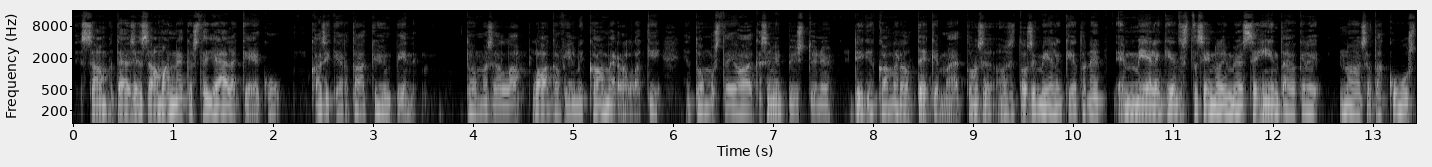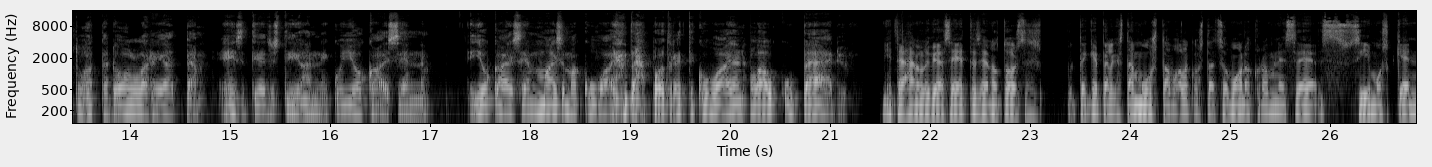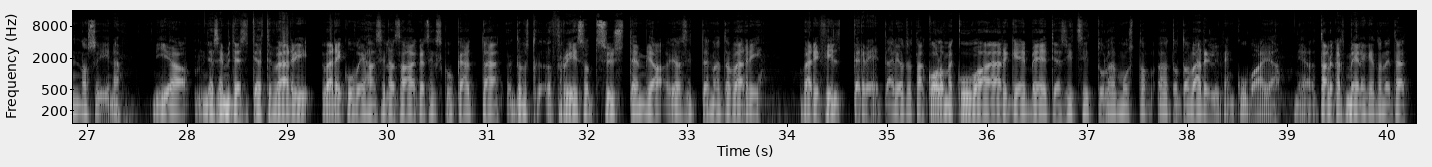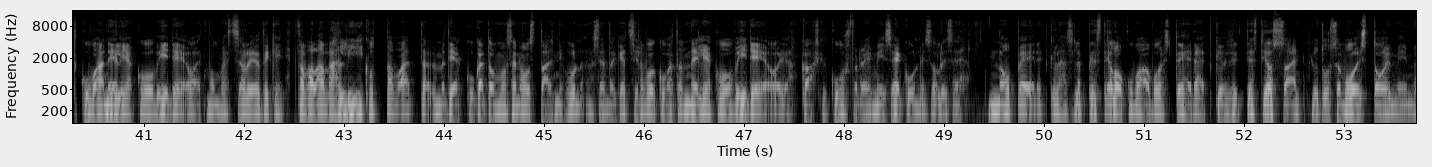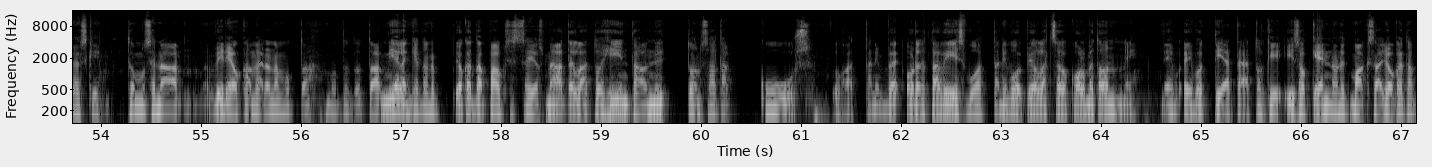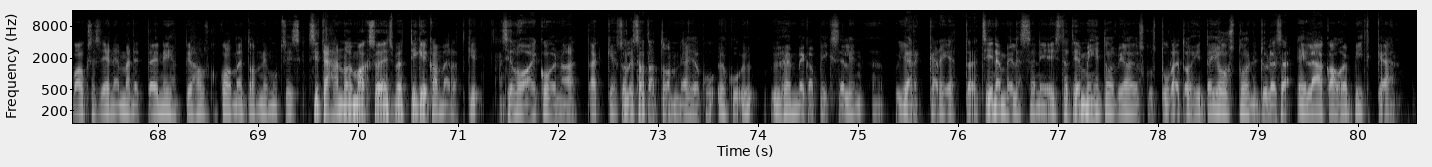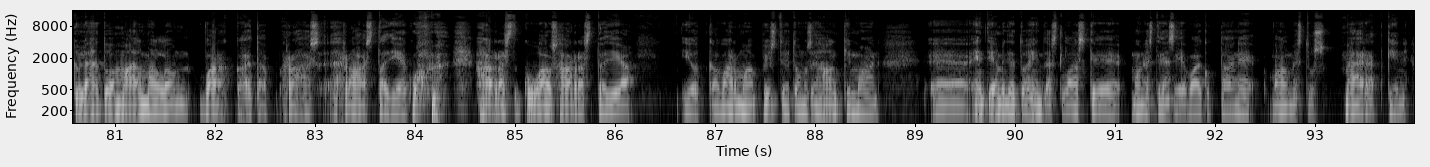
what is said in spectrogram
sam- täysin samannäköistä jälkeä kuin 8 kertaa 10 tuommoisella laakafilmikamerallakin, ja tuommoista ei ole aikaisemmin pystynyt digikameralla tekemään. Että on, se, on se tosi mielenkiintoinen. Mielenkiintoista siinä oli myös se hinta, joka oli noin 106 000 dollaria, että ei se tietysti ihan niin kuin jokaisen jokaisen maisemakuvaajan tai portrettikuvaajan laukkuun päädy. Niin tähän oli vielä se, että se on toistaiseksi tekee pelkästään mustavalkoista, että se on monokrominen se siimoskenno siinä. Ja, ja se, miten sitten tietysti väri, värikuviahan sillä saa aikaiseksi, kun käyttää tämmöistä three shot system ja, ja sitten noita väri, värifilttereitä. Eli otetaan kolme kuvaa, RGB, ja sitten sit tulee musta äh, tota värillinen kuva. Ja, ja tämä oli mielenkiintoinen, että kuvaa 4K-video. Et mun mielestä se oli jotenkin tavallaan vähän liikuttava, että mä tiedän kuka tuommoisen ostaisi niin kun sen takia, että sillä voi kuvata 4K-video ja 26 freimiä sekunnissa oli se nopein. Että kyllähän sillä tietysti elokuvaa voisi tehdä. Että kyllä se tietysti jossain jutussa voisi toimia myöskin tuommoisena videokamerana, mutta, mutta tota, mielenkiintoinen joka tapauksessa, jos me ajatellaan, että tuo hinta on nyt on 100 6 000, niin odotetaan viisi vuotta, niin voi olla, että se on kolme tonnia. Ei, ei voi tietää. Toki iso kenno nyt maksaa joka tapauksessa enemmän, että ei niin ihan kuin kolme tonnia, mutta siis sitähän noin maksoi ensimmäiset digikameratkin silloin aikoinaan, että äkkiä se oli 100 tonnia joku, joku yhden megapikselin järkkäri, että, että siinä mielessä niin ei sitä tiedä mihin toi vielä joskus tulee toi hinta, jos toi nyt yleensä elää kauhean pitkään. Kyllähän tuo maailmalla on varakkaita rahas, rahastajia, harrast, kuvausharrastajia, jotka varmaan pystyy tuommoisen hankkimaan. En tiedä, miten tuo hinta laskee. Monestihan siihen vaikuttaa ne valmistusmäärätkin.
